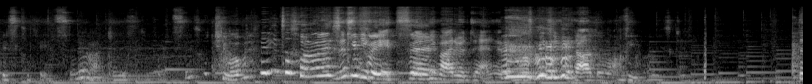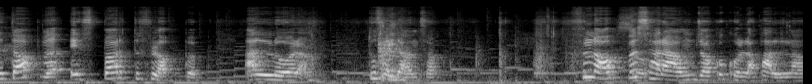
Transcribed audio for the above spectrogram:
Le schifezze. Ne mangio le schifezze. Il suo cibo preferito sono le Le schifezze schifezze. di vario genere. Non specificato, ma. Viva le schifezze. Top e sport flop. Allora, tu fai danza. Flop Posso? sarà un gioco con la palla.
